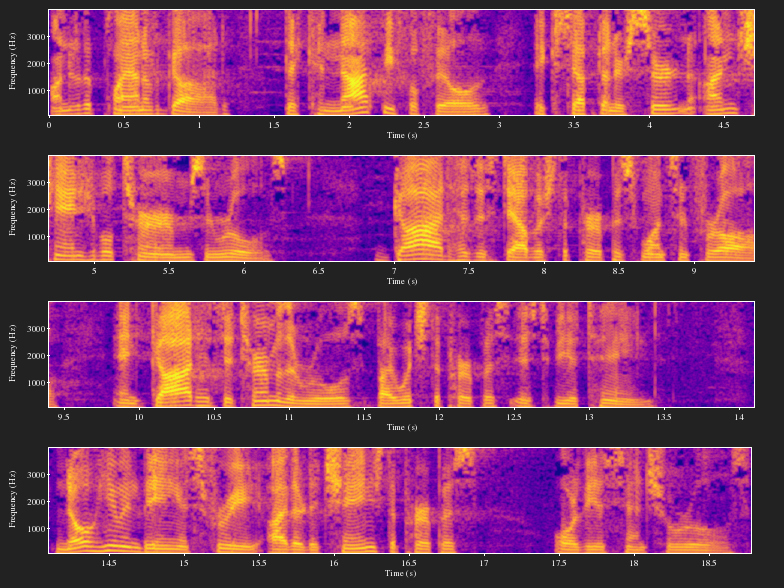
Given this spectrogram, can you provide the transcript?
under the plan of God that cannot be fulfilled except under certain unchangeable terms and rules. God has established the purpose once and for all, and God has determined the rules by which the purpose is to be attained. No human being is free either to change the purpose or the essential rules.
